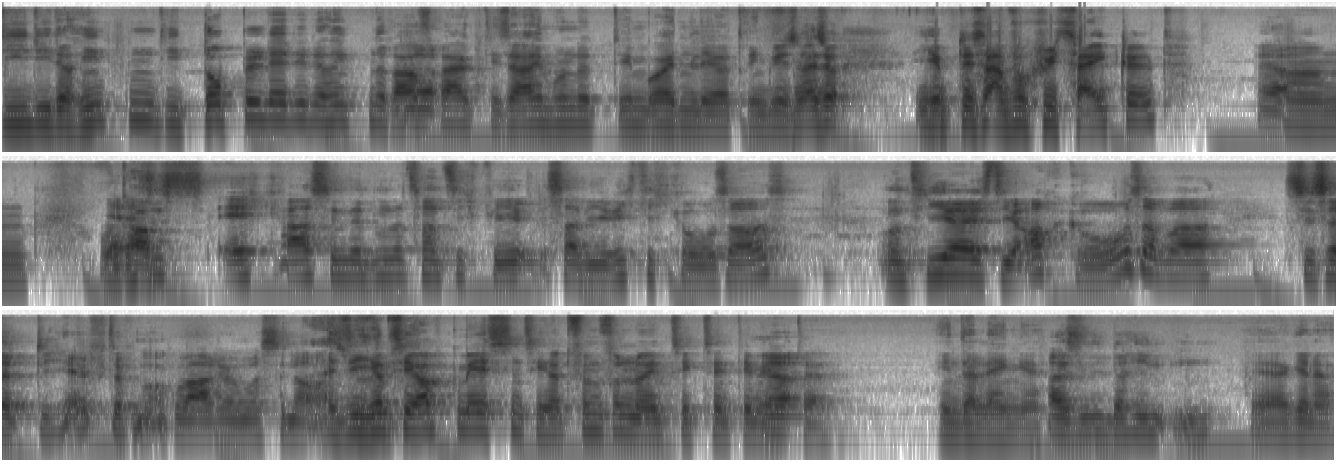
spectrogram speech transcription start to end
die, die da hinten, die doppelte, die da hinten raufragt, ist auch im, 100, im alten Layout drin gewesen. Also ich habe das einfach recycelt Ja. ähm, ja, und das habe ist echt krass, in den 120p sah die richtig groß aus. Und hier ist die auch groß, aber sie ist halt die Hälfte vom Aquarium, was sie noch also ich habe sie abgemessen, sie hat 95 cm Ja. in der Länge. Also die da hinten. Ja, genau.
